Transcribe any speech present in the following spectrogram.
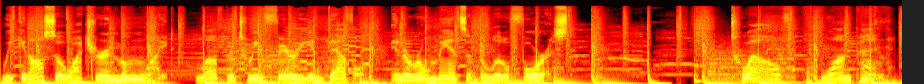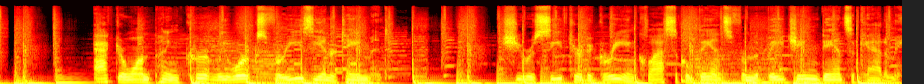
We can also watch her in Moonlight, Love Between Fairy and Devil, and A Romance of the Little Forest. 12. Wan Peng Actor Wan Peng currently works for Easy Entertainment. She received her degree in classical dance from the Beijing Dance Academy.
